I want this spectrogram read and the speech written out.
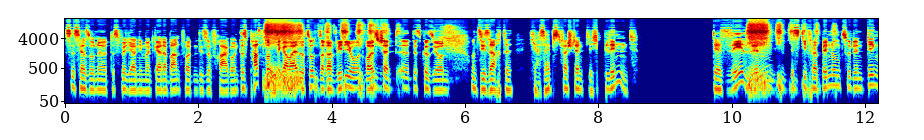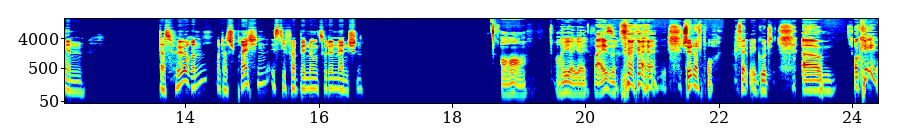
Das ist ja so eine, das will ja niemand gerne beantworten, diese Frage. Und das passt lustigerweise zu unserer Video- und Voice-Chat-Diskussion. Und sie sagte, ja, selbstverständlich blind. Der Sehsinn ist die Verbindung zu den Dingen. Das Hören und das Sprechen ist die Verbindung zu den Menschen. Oh, oh ja, ja, weise. Schöner Spruch. Gefällt mir gut. Ähm, okay,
